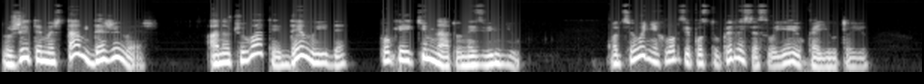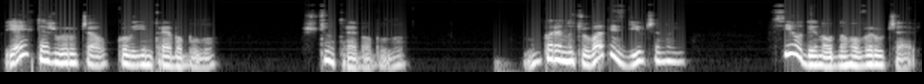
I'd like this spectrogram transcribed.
Ну, житимеш там, де живеш, а ночувати де вийде, поки кімнату не звільню. От сьогодні хлопці поступилися своєю каютою. Я їх теж виручав, коли їм треба було. Що треба було? Ну, переночувати з дівчиною. Всі один одного виручають.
